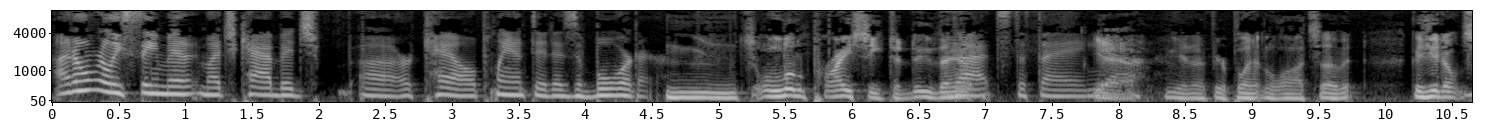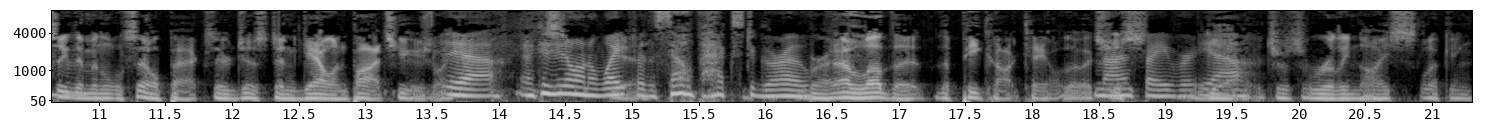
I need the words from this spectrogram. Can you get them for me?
I don't really see much cabbage uh, or kale planted as a border. Mm, it's a little pricey to do that. That's the thing. yeah, you know, if you're planting lots of it, because you don't see mm-hmm. them in little cell packs. They're just in gallon pots usually. Yeah, because you don't want to wait Yeah. for the cell packs to grow. Right. I love the the peacock kale though. It's My just favorite, yeah. it's just really nice looking.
